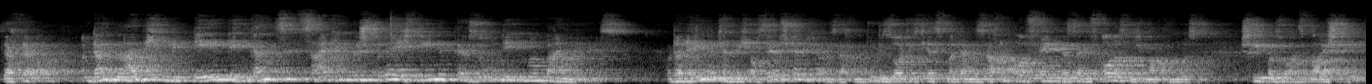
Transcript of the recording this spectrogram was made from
Sagt er, und dann bleibe ich mit dem die ganze Zeit im Gespräch, wie eine Person, die immer bei mir ist. Und dann erinnert er mich auch selbstständig an Sachen. Du, du solltest jetzt mal deine Sachen aufhängen, dass deine Frau das nicht machen muss. Schrieb er so als Beispiel.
